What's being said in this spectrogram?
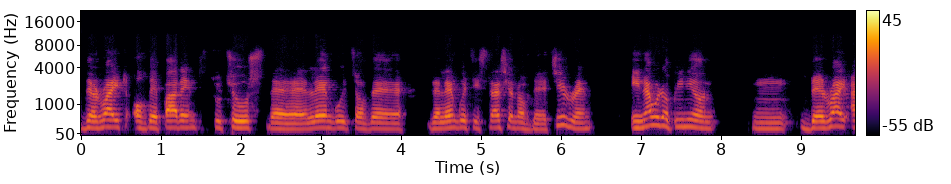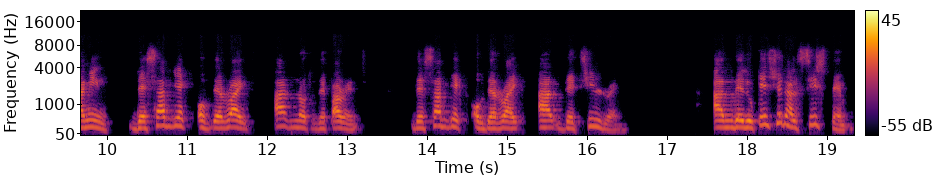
The right of the parent to choose the language of the, the language instruction of the children. In our opinion, mm, the right, I mean, the subject of the right are not the parent. The subject of the right are the children. And the educational system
